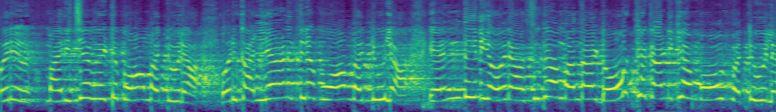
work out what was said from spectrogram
ഒരു മരിച്ച വീട്ടിൽ പോകാൻ പറ്റൂല. ഒരു കല്യാണത്തിന് പോകാൻ പറ്റൂല. എന്തിനി ഒരു അസുഖം വന്നാൽ ഡോക്ടറെ കാണിക്കാൻ പോകാൻ പറ്റൂല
